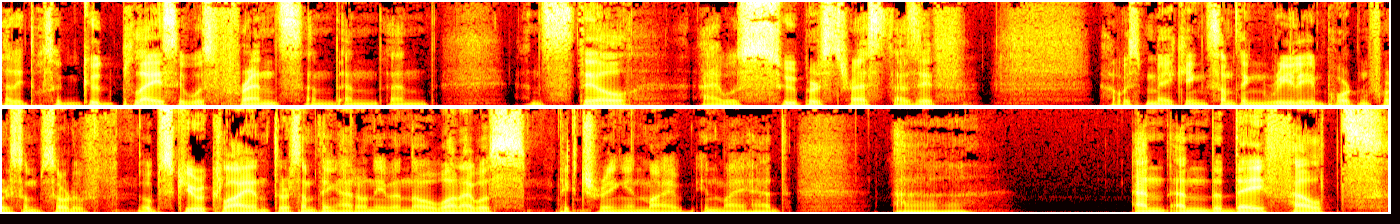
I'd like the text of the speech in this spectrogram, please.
it was a good place, it was friends and and and and still I was super stressed as if I was making something really important for some sort of obscure client or something. I don't even know what I was picturing in my in my head. Uh, and and the day felt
